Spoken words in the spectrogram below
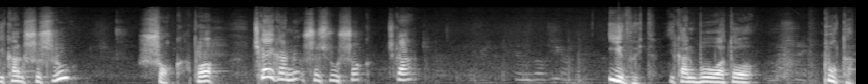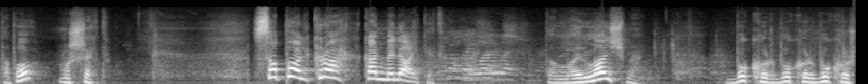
I kanë shoqnu shok. Apo? Çka i kanë shoqnu shok? Çka? Idhujt. I kanë bo ato putat, apo? Mushrikët. Sa palë krah kanë melaiket? Të llojllojshme. Bukur, bukur, bukur.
